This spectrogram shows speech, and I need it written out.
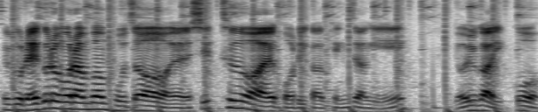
그리고 레그룸을 한번 보죠. 예, 시트와의 거리가 굉장히 여유가 있고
